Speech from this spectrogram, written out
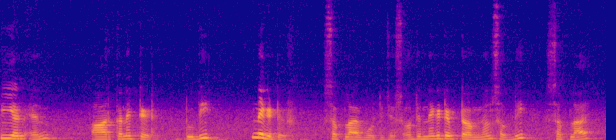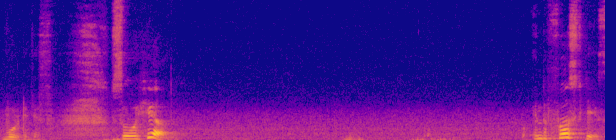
p and n are connected to the negative supply voltages or the negative terminals of the supply voltages. So, here in the first case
